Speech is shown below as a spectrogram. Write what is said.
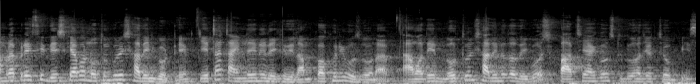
আমরা পেরেছি দেশকে আবার নতুন করে স্বাধীন করতে। এটা টাইমলাইনে রেখে দিলাম, কখনই বুঝব না। আমাদের নতুন স্বাধীনতা দিবস পাঁচই আগস্ট দু হাজার চব্বিশ।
